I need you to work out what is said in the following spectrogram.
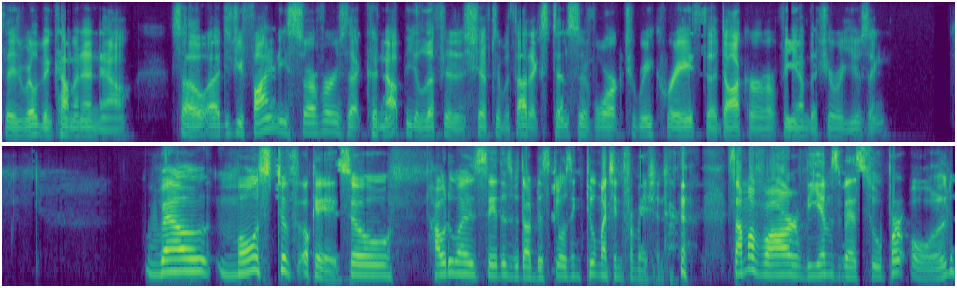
They've really been coming in now. So uh, did you find any servers that could not be lifted and shifted without extensive work to recreate the Docker or VM that you were using? Well, most of, okay, so how do I say this without disclosing too much information? Some of our VMs were super old.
